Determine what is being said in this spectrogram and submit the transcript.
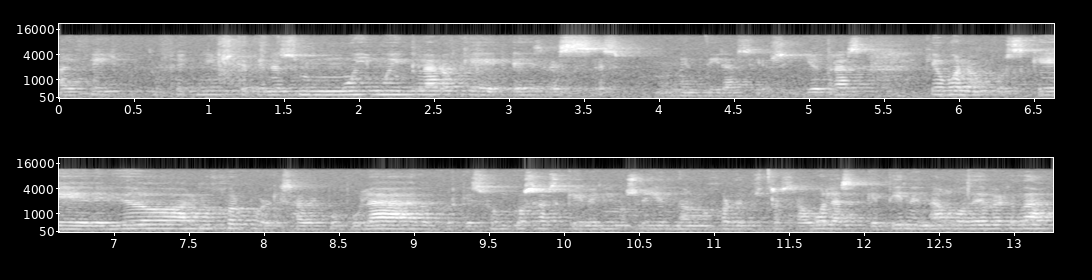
hay fake, news que tienes muy, muy claro que es, mentira sí o sí. Y otras que, bueno, pues que debido a lo mejor por el saber popular o porque son cosas que venimos oyendo a lo mejor de nuestras abuelas que tienen algo de verdad,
